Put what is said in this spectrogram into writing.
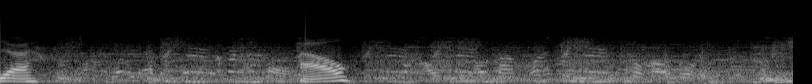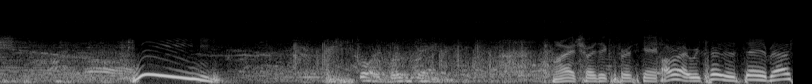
Yeah. Ow. Whee! Choi, first game. All right, Choi takes first game. All right, return to the same match.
